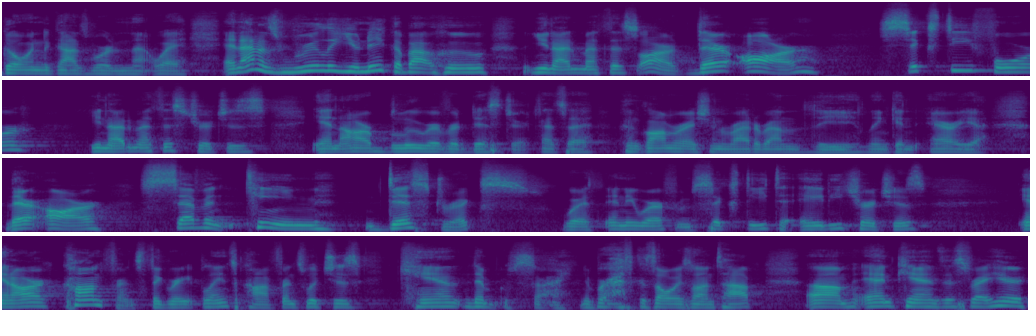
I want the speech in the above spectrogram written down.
going to God's Word in that way. And that is really unique about who United Methodists are. There are 64 United Methodist churches in our Blue River district. That's a conglomeration right around the Lincoln area. There are 17 districts with anywhere from 60 to 80 churches in our conference, the Great Plains Conference, which is Can, sorry, Nebraska's always on top, um, and Kansas right here.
